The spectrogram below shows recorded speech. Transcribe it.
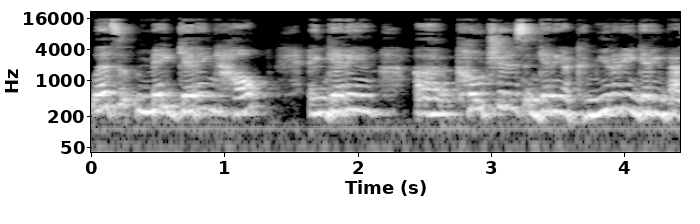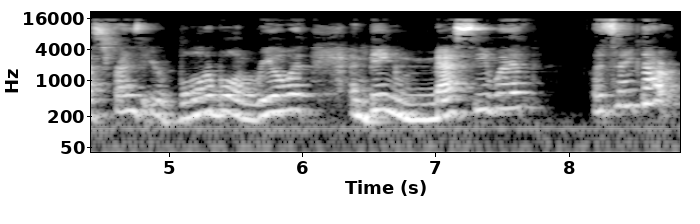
Let's make getting help and getting uh, coaches and getting a community and getting best friends that you're vulnerable and real with and being messy with. Let's make that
